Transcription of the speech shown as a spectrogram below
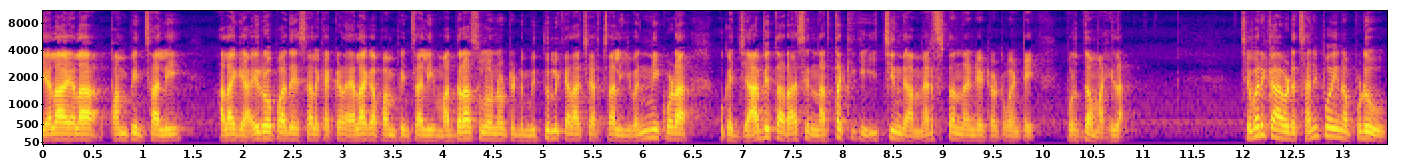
ఎలా ఎలా పంపించాలి అలాగే ఐరోపా దేశాలకు ఎక్కడ ఎలాగా పంపించాలి మద్రాసులో ఉన్నటువంటి మిత్రులకు ఎలా చేర్చాలి ఇవన్నీ కూడా ఒక జాబితా రాసి నర్తకికి ఇచ్చింది ఆ మెర్స్టన్ అనేటటువంటి వృద్ధ మహిళ. చివరికి ఆవిడ చనిపోయినప్పుడు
